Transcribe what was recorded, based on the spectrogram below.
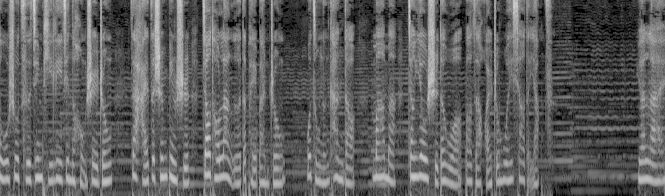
无数次精疲力尽的哄睡中，在孩子生病时焦头烂额的陪伴中，我总能看到妈妈将幼时的我抱在怀中微笑的样子。原来，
